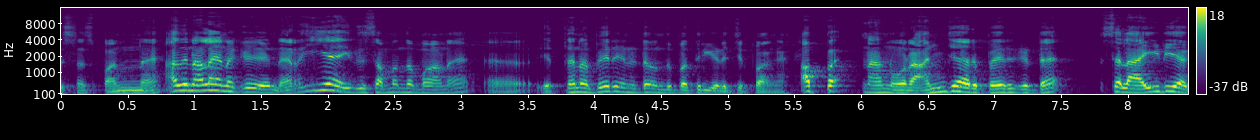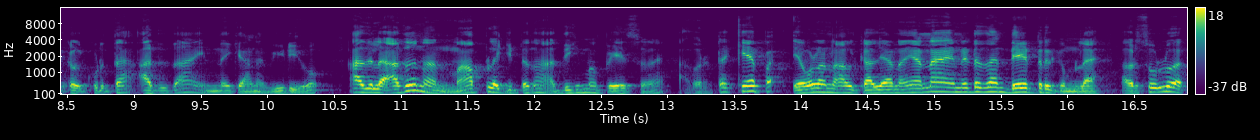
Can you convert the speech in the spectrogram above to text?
பிஸ்னஸ் பண்ணேன். அதனால எனக்கு நிறைய இது சம்மந்தமான எத்தனை பேர் என்கிட்ட வந்து பத்திரிக்கை அடிச்சிருப்பாங்க. அப்போ நான் ஒரு அஞ்சாறு பேர்கிட்ட சில ஐடியாக்கள் கொடுத்தா அதுதான் இன்னைக்கான வீடியோ. அதில் அதுவும் நான் மாப்பிள்ளை கிட்ட தான் அதிகமாக பேசுவேன். அவர்கிட்ட கேட்பேன் எவ்வளோ நாள் கல்யாணம்? ஏன்னா என்கிட்ட தான் டேட் இருக்கும்ல. அவர் சொல்லுவார்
